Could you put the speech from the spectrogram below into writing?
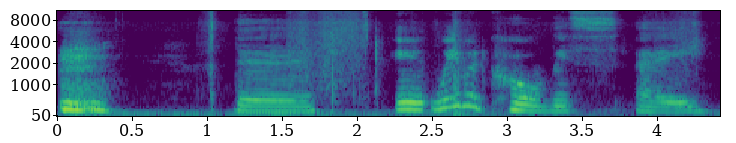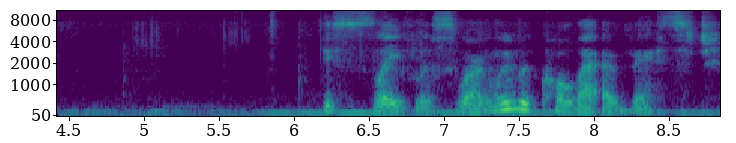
the, we would call this a, this sleeveless one, we would call that a vest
